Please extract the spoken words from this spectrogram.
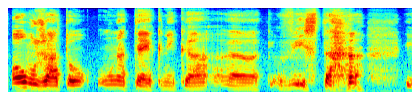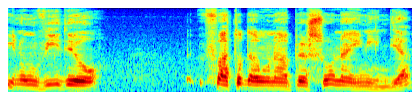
ho usato una tecnica eh, vista in un video fatto da una persona in India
